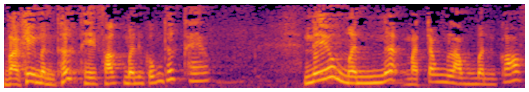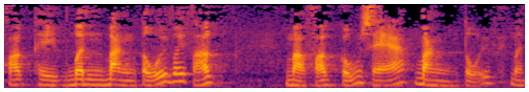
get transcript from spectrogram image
Và khi mình thức thì Phật mình cũng thức theo. Nếu mình á, mà trong lòng mình có Phật Thì mình bằng tuổi với Phật Mà Phật cũng sẽ bằng tuổi với mình.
